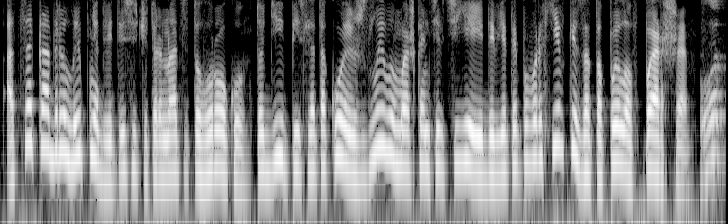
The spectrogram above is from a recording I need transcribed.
А це кадри липня 2013 року. Тоді, після такої ж зливи, мешканців цієї дев'ятиповерхівки затопило вперше. Вот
